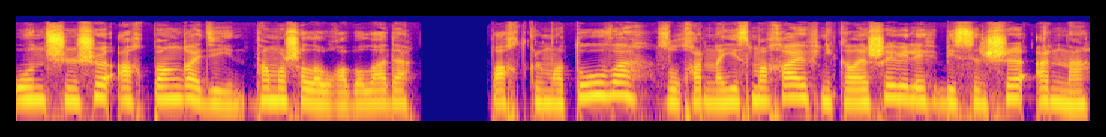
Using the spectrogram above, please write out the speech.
13 ақпанға дейін тамашалауға болады бақыт күлматуова зұлхарна есмахаев николай шевелев бесінші арна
